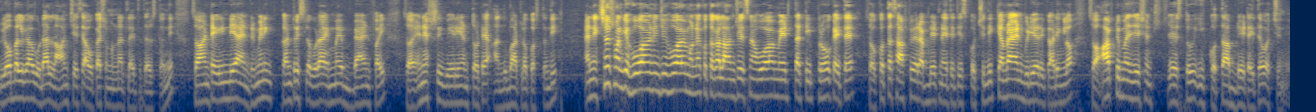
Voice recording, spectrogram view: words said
గ్లోబల్గా కూడా లాంచ్ చేసే అవకాశం ఉన్నట్లయితే తెలుస్తుంది. సో అంటే ఇండియా అండ్ రిమైనింగ్ కంట్రీస్లో కూడా Mi band five so NFC variant తోటే అందుబాటులోకి వస్తుంది. అండ్ నెక్స్ట్ వచ్చి మనకి హువావే నుంచి హువావే మొన్న కొత్తగా లాంచ్ చేసిన హువావే మేట్ థర్టీ ప్రోకి అయితే సో కొత్త సాఫ్ట్వేర్ అప్డేట్ని అయితే తీసుకొచ్చింది కెమెరా అండ్ వీడియో రికార్డింగ్లో సో ఆప్టిమైజేషన్ చేస్తూ ఈ కొత్త అప్డేట్ అయితే వచ్చింది.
